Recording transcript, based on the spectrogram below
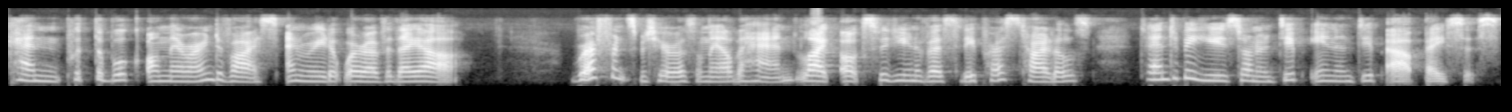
can put the book on their own device and read it wherever they are. Reference materials, on the other hand, like Oxford University Press titles, tend to be used on a dip in and dip out basis,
